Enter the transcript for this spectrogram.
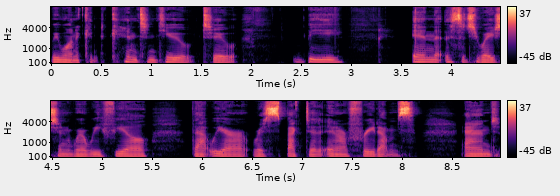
We want to con- continue to be in a situation where we feel that we are respected in our freedoms. And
